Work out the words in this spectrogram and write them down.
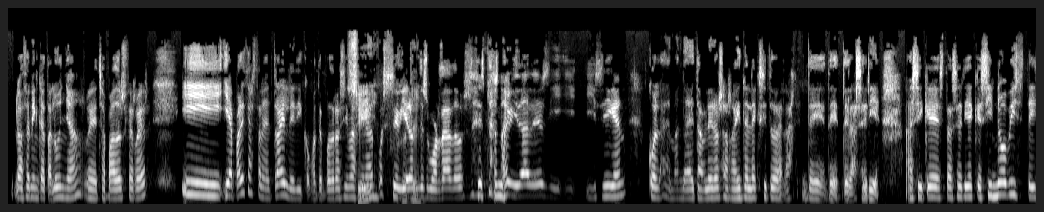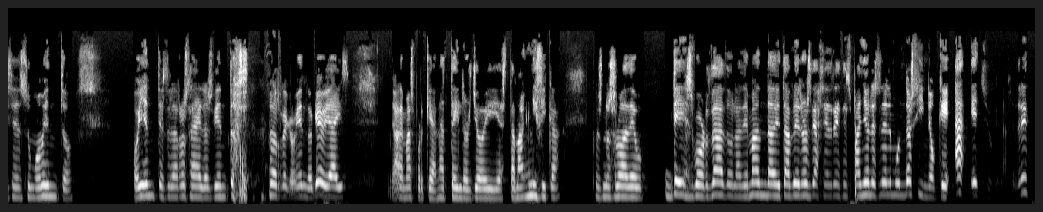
lo hacen en Cataluña, eh, Chapados Ferrer, y, aparece hasta en el tráiler y como te podrás imaginar, pues se vieron desbordados estas navidades y, siguen con la demanda de tableros a raíz del éxito de la, de, la serie. Así que esta serie que si no visteis en su momento, oyentes de la Rosa de los Vientos, os recomiendo que veáis, además porque Anna Taylor-Joy está magnífica, pues no solo ha de desbordado la demanda de tableros de ajedrez españoles en el mundo, sino que ha hecho que el ajedrez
